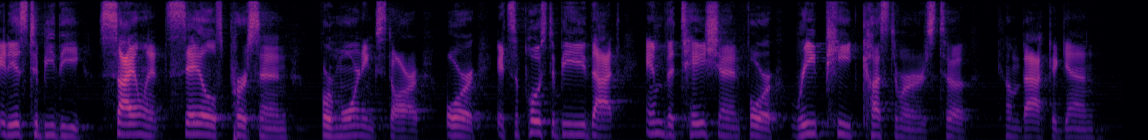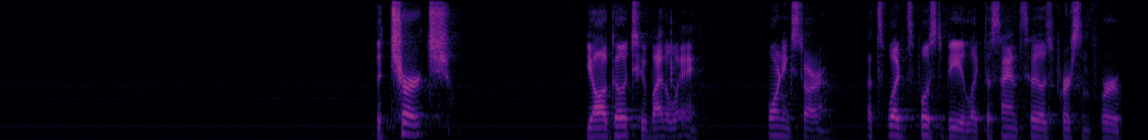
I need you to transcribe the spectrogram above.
it is to be the silent salesperson for Morningstar, or it's supposed to be that invitation for repeat customers to come back again. The church y'all go to, by the way, Morningstar, that's what it's supposed to be, like the science salesperson for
